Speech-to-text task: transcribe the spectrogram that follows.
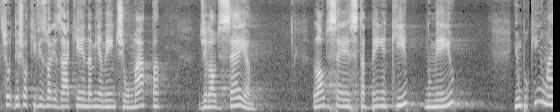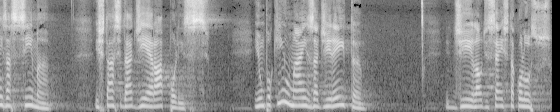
Deixa eu, deixa eu aqui visualizar aqui na minha mente o um mapa de Laodiceia. Laodiceia está bem aqui no meio, e um pouquinho mais acima está a cidade de Herápolis, e um pouquinho mais à direita de Laodiceia está Colossos.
